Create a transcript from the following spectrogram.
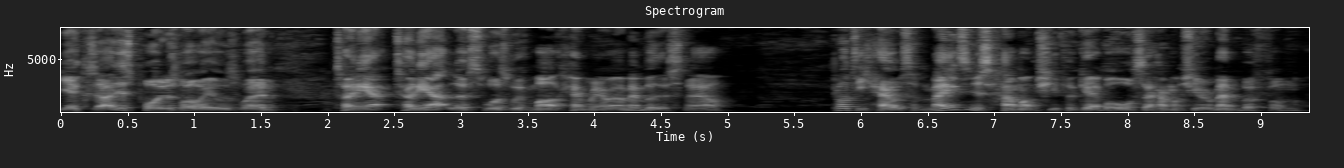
Yeah, because at this point as well, it was when Tony Tony Atlas was with Mark Henry. I remember this now. Bloody hell! It's amazing just how much you forget, but also how much you remember from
